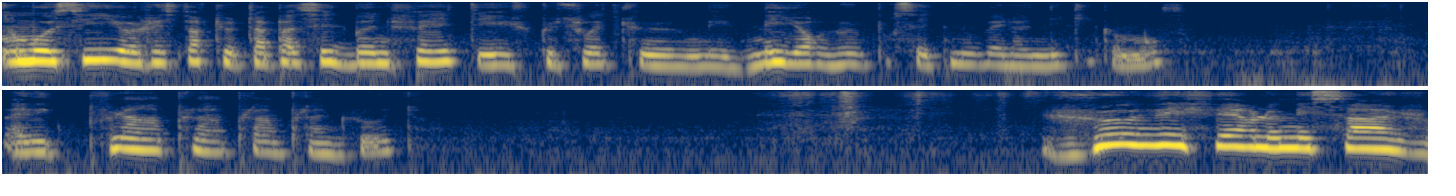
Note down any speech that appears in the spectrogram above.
moi aussi, euh, j'espère que tu as passé de bonnes fêtes et je te souhaite mes meilleurs voeux pour cette nouvelle année qui commence. Avec plein, plein, plein, plein de choses. Je vais faire le message.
